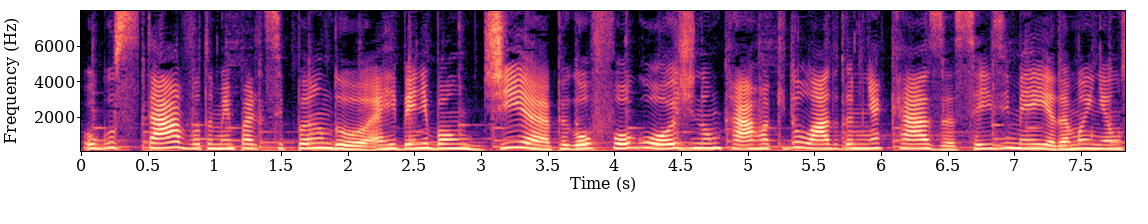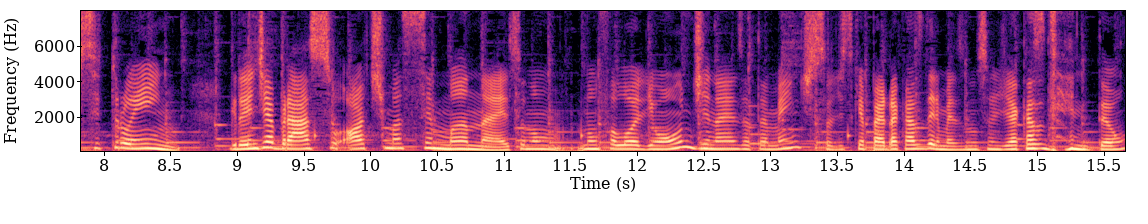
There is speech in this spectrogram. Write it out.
O Gustavo também participando. RBN, bom dia. Pegou fogo hoje num carro aqui do lado da minha casa, seis e meia da manhã, um Citroën. Grande abraço, ótima semana. Ele só não, não falou ali onde, né, exatamente. Só disse que é perto da casa dele, mas não sei onde é a casa dele. Então,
